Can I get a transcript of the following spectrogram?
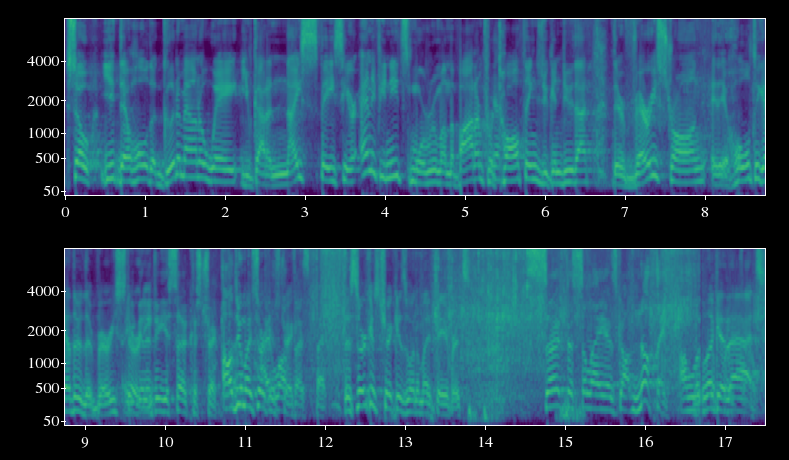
So you, they'll hold a good amount of weight. You've got a nice space here. And if you need some more room on the bottom for Yeah. tall things, you can do that. They're very strong. They hold together. They're very sturdy. You're gonna do your circus trick. I'll do my circus I love trick. this bit. The circus trick is one of my favorites. Cirque du Soleil has got nothing on Look at that.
